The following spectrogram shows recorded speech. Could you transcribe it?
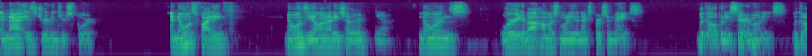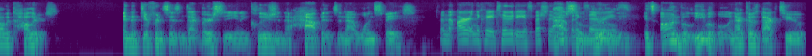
And that is driven through sport. And no one's fighting, no one's yelling at each other. Yeah. No mm-hmm. one's worried about how much money the next person makes. Look at opening ceremonies. Look at all the colors and the differences and diversity and inclusion that happens in that one space. And the art and the creativity, especially in the Absolutely. opening ceremonies. It's unbelievable. And that goes back to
